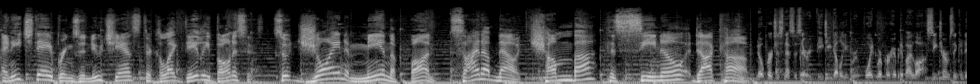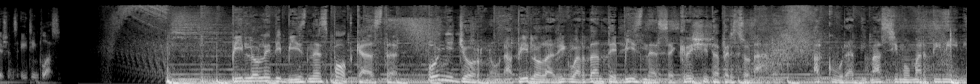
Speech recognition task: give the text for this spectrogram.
and each day brings a new chance to collect daily bonuses. So join me in the fun. Sign up now at ChumbaCasino.com. No purchase necessary. VGW Group. Void were prohibited by law. See terms and conditions. 18 plus. Pillole di Business Podcast. Ogni giorno una pillola riguardante business e crescita personale. A cura di Massimo Martinini.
